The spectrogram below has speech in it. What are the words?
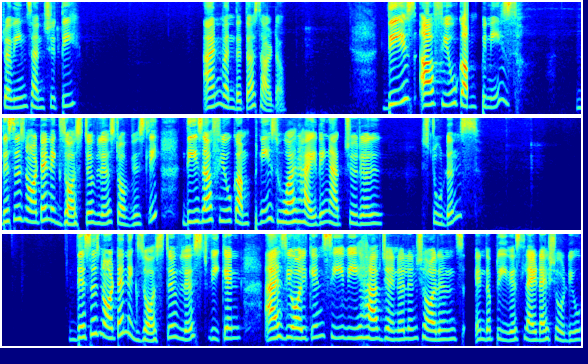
Praveen Sanchiti, and Vandita Sada. These are few companies. This is not an exhaustive list, obviously. These are few companies who are hiring actuarial students. This is not an exhaustive list. We can, as you all can see, we have general insurance. In the previous slide, I showed you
